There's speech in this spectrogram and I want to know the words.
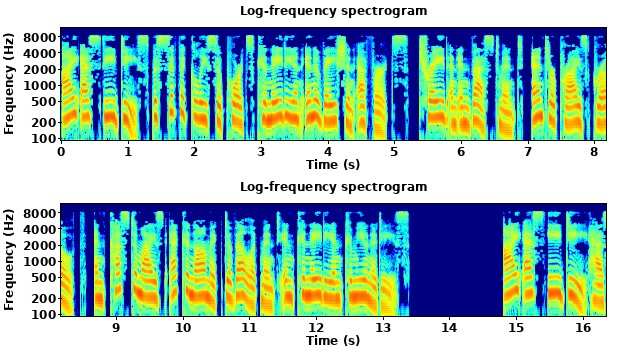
ISED specifically supports Canadian innovation efforts, trade and investment, enterprise growth, and customized economic development in Canadian communities. ISED has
